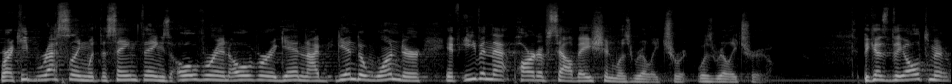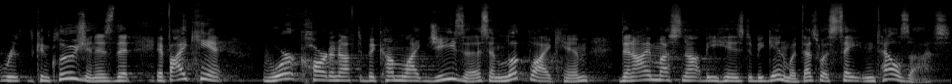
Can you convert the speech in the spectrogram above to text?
where I keep wrestling with the same things over and over again, and I begin to wonder if even that part of salvation was really true. Was really true. Because the ultimate re- conclusion is that if I can't work hard enough to become like Jesus and look like him, then I must not be his to begin with. That's what Satan tells us.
